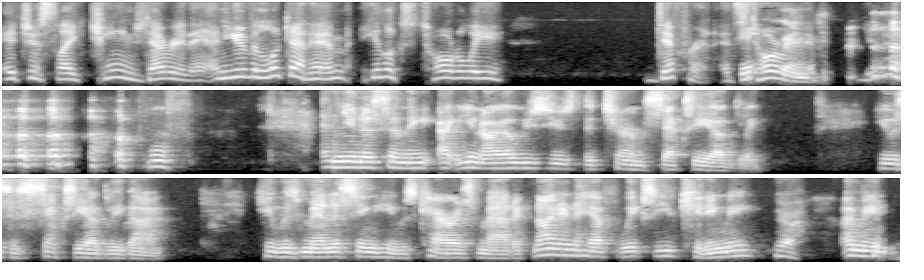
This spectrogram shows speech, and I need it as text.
it just like changed everything. And you even look at him, he looks totally different. It's different. totally yeah. and you know something, I, you know, I always use the term sexy ugly. He was a sexy ugly guy. He was menacing. He was charismatic. Nine and a half weeks. Are you kidding me? Yeah. I mean,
